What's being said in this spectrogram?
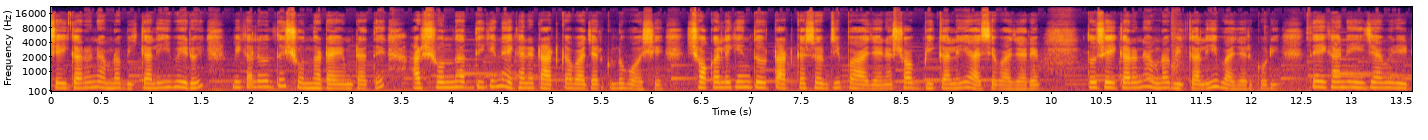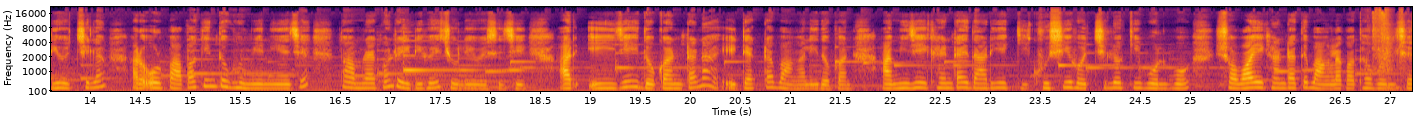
সেই কারণে আমরা বিকালেই বেরোই। বিকালে বলতে সন্ধ্যা টাইমটাতে। আর সন্ধ্যার দিকে না এখানে টাটকা বাজারগুলো বসে। সকালে কিন্তু টাটকা সবজি পাওয়া যায় না, সব বিকালেই আসে বাজারে। তো সেই কারণে আমরা বিকালেই বাজার করি। তো এখানে এই যে আমি রেডি হচ্ছিলাম, আর ওর পাপা কিন্তু ঘুমিয়ে নিয়েছে। তো আমরা এখন রেডি হয়ে চলেও এসেছি। আর এই যে এই দোকানটা না, এটা একটা বাঙালি দোকান। আমি যে এখানটায় দাঁড়িয়ে কি খুশি হচ্ছিল কি বলব? সবাই এখানটাতে বাংলা কথা বলছে।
